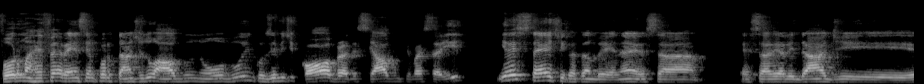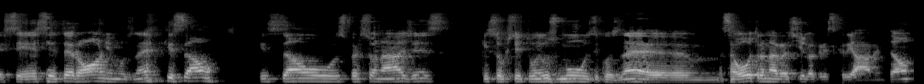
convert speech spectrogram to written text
foram uma referência importante do álbum novo, inclusive de Cobra, desse álbum que vai sair, e a estética também, né, essa, essa realidade, esse, esse heterônimos, né, que são, que são os personagens que substituem os músicos, né? Essa outra narrativa que eles criaram. Então,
